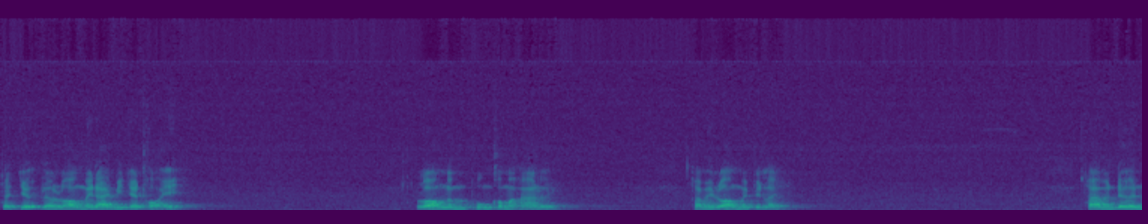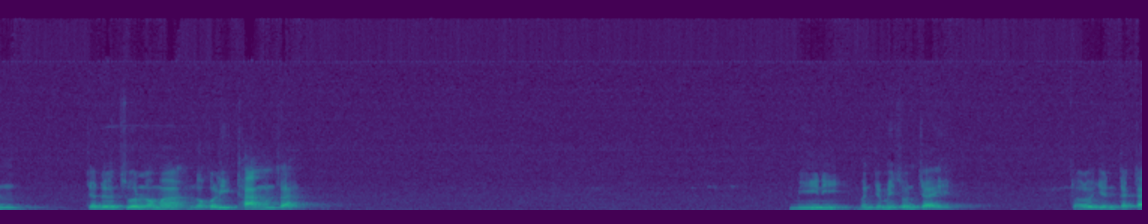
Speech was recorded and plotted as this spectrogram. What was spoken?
ถ้าเจอแล้วร้องไม่ได้มิจะถอย ร้องแล้วมันพุ่งเข้ามาหาเลย ถ้าไม่ร้องไม่เป็นไร ถ้ามันเดินจะเดินสวนเรามา เราก็หลีกทางมันซะ หมีนี่ มันจะไม่สนใจ ถ้าเราเห็นแต่ไกล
